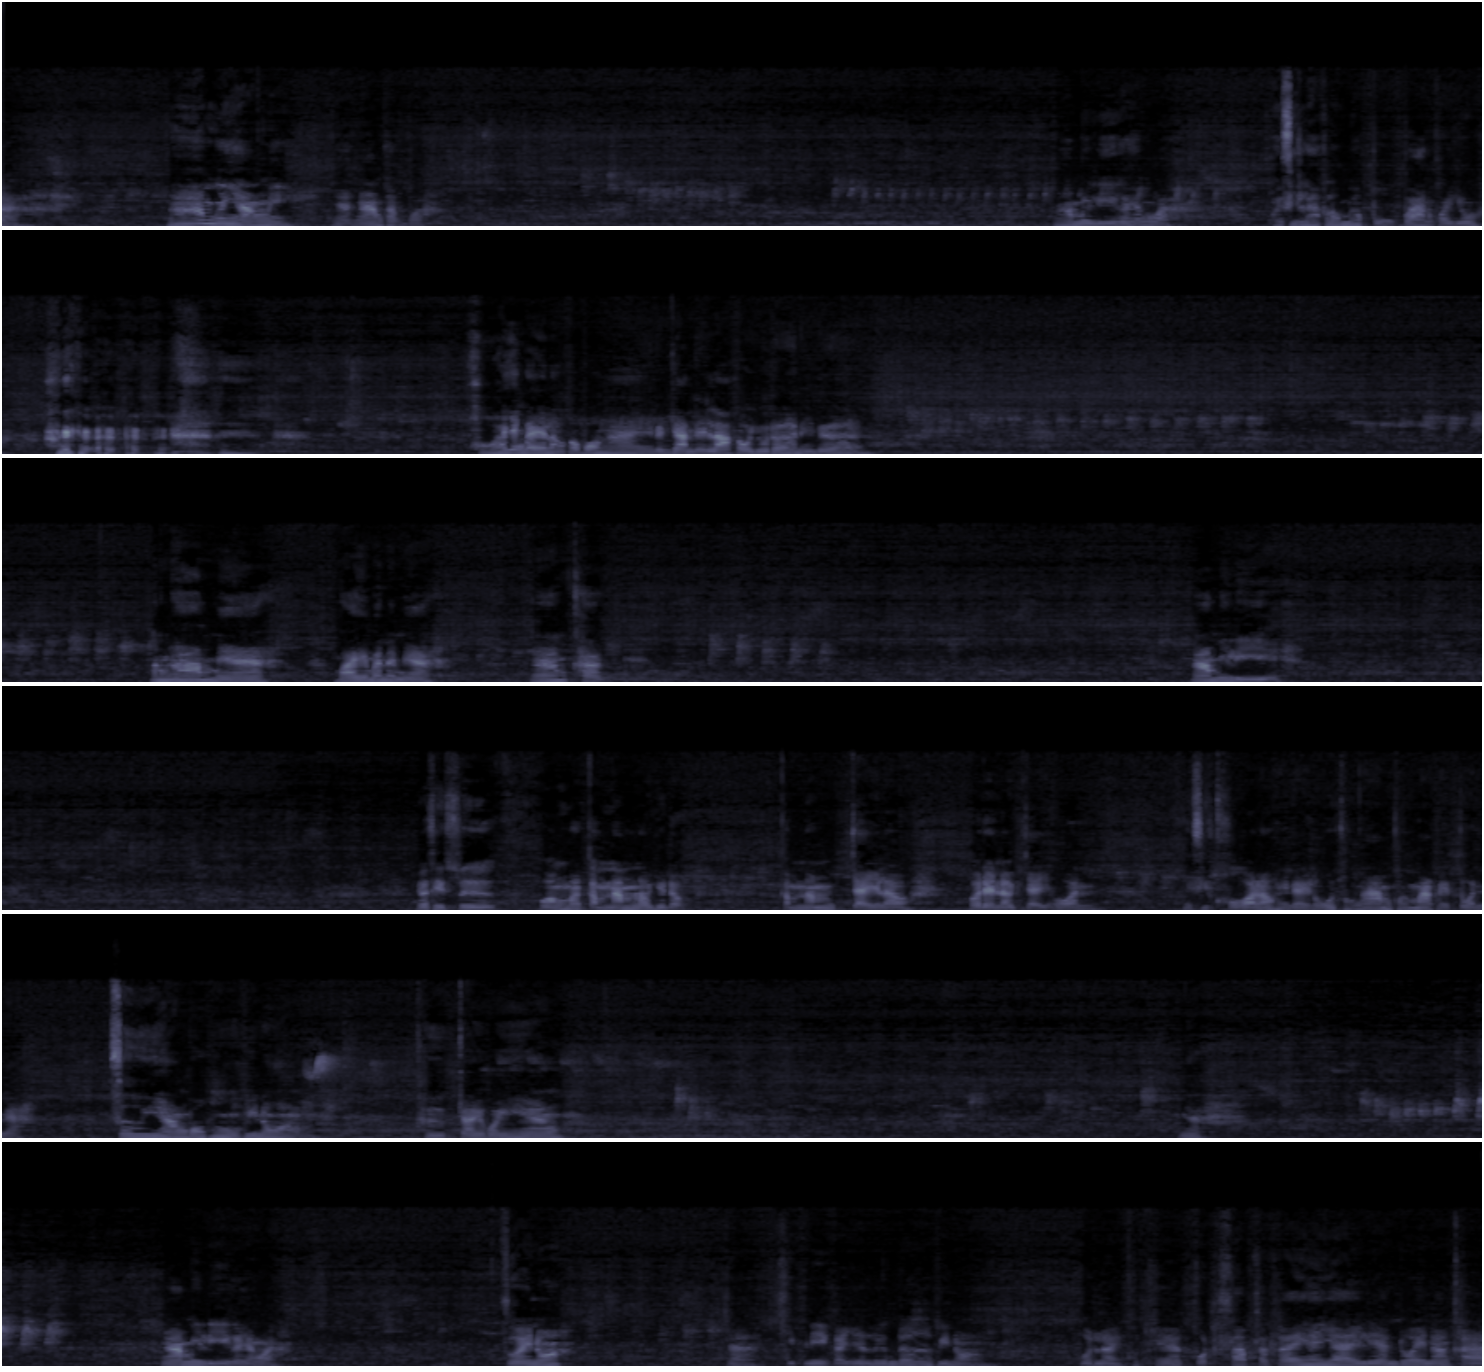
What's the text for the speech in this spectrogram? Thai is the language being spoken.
งามเงยหยังนี่เนี่ยงามคักบ่งามไม่หลีก็ยังวะข่อยสิลากเราเมื่อปลูกบ้านข่อยอยู่ขอยังไดเราก็บ่หายเรื่องย่านได้ลากเขาอยู่เด้อนี่เด้อ มันงามแหมใบมันน่ะแหมงามคักงามอีหลีเดี๋ยวสิซื้อของมากำน้ำเราอยู่ดอกกำน้ำใจเราเพราะได้เราใจอ่อนเดี๋ยวสิขอเราให้ได้โอ้ของงามของมากเลยต้นเนี่ย ซื้ออยางบ่หูพี่น้องถือใจไว้แฮงเนี่ยงามมีหลีก็ยังวะสวยเนาะจ้ะคลิปนี้ก็อย่าลืมเด้อพี่น้องกดไลค์กดแชร์กดซับสไครต์ให้ยายเรียนด้วยนะคะ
